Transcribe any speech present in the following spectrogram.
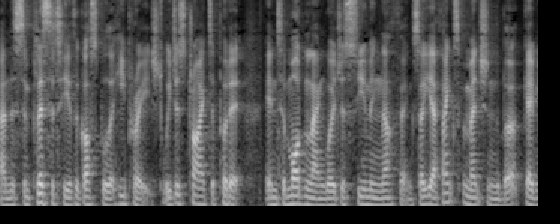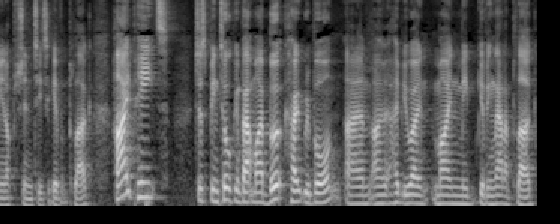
and the simplicity of the gospel that he preached. We just tried to put it into modern language, assuming nothing. So, yeah, thanks for mentioning the book. Gave me an opportunity to give a plug. Hi, Pete. Just been talking about my book, Hope Reborn. Um, I hope you won't mind me giving that a plug.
